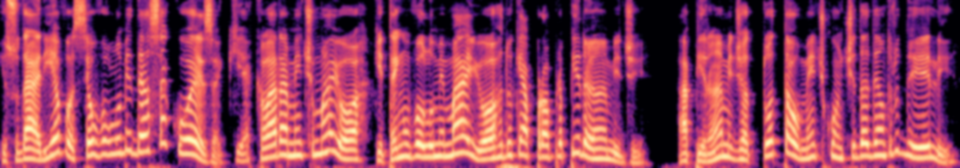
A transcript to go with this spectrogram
Isso daria a você o volume dessa coisa, que é claramente maior, que tem um volume maior do que a própria pirâmide. A pirâmide é totalmente contida dentro dele.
